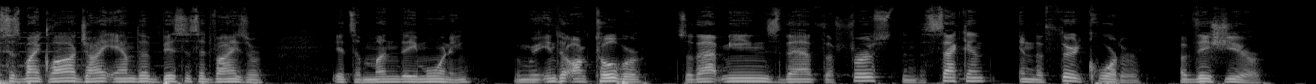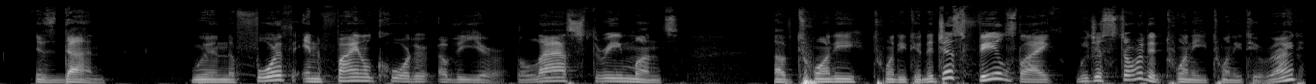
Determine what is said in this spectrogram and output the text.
this is Mike Lodge. I am the business advisor. It's a Monday morning when we're into October, so that means that the first and the second and the third quarter of this year is done. We're in the fourth and final quarter of the year, the last three months of 2022. And it just feels like we just started 2022, right?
